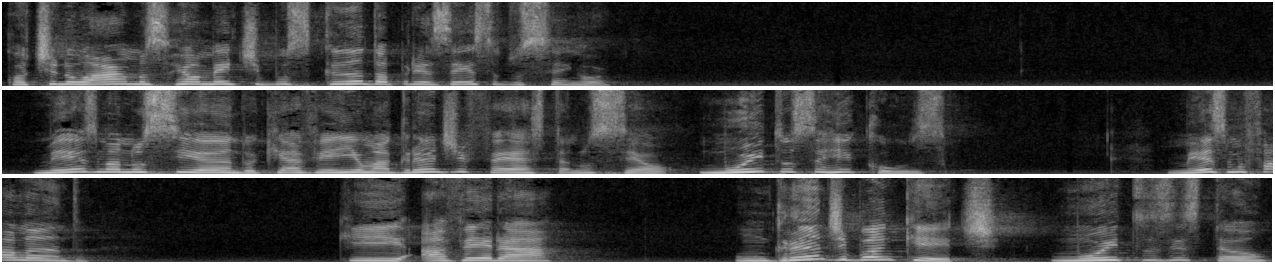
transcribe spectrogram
Continuarmos realmente buscando a presença do Senhor. Mesmo anunciando que haveria uma grande festa no céu, muitos se recusam. Mesmo falando que haverá um grande banquete, muitos estão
